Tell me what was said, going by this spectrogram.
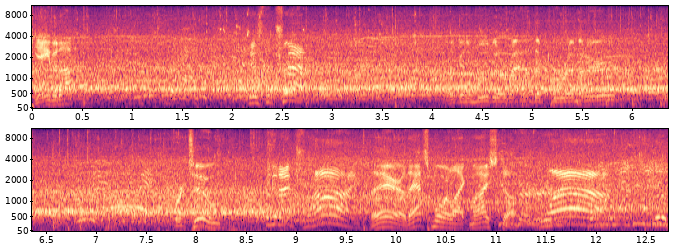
Gave it up. There's the trap. Looking to move it around the perimeter. For two. Look at that try. There, that's more like my stuff. Wow. Little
